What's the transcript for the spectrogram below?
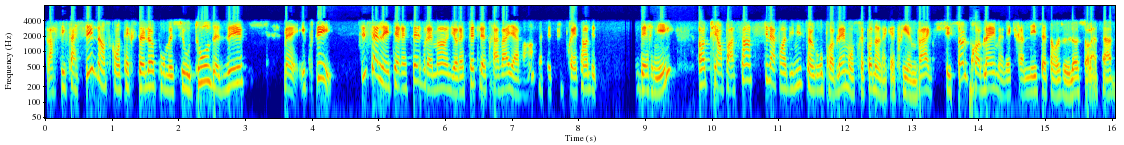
Alors, c'est facile dans ce contexte-là pour M. O'Toole de dire, ben, écoutez, si ça l'intéressait vraiment, il aurait fait le travail avant, ça fait depuis le printemps dernier. Ah, puis en passant, si la pandémie c'est un gros problème, on ne serait pas dans la quatrième vague. C'est ça le problème avec ramener cet enjeu-là sur la table.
